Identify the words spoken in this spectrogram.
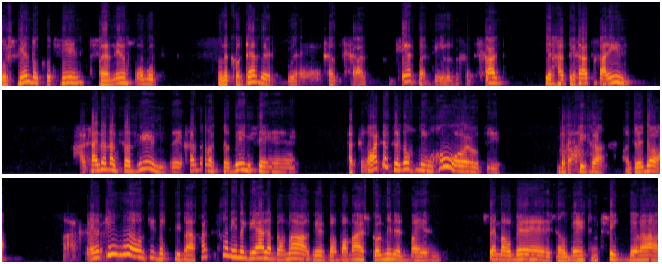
יושבים וכותבים, כשאני יושבת וכותבת, זה חתיכת קטע, כאילו זה חתיכת, זה חתיכת חיים. אחד המצבים, זה אחד המצבים שרק הקדוש ברוך הוא רואה אותי בכתיבה, אתה יודע. רואה אותי בכתיבה, אחר כך אני מגיעה לבמה, ובבמה יש כל מיני דברים, יש להם הרבה, יש הרבה התרגשות גדולה,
